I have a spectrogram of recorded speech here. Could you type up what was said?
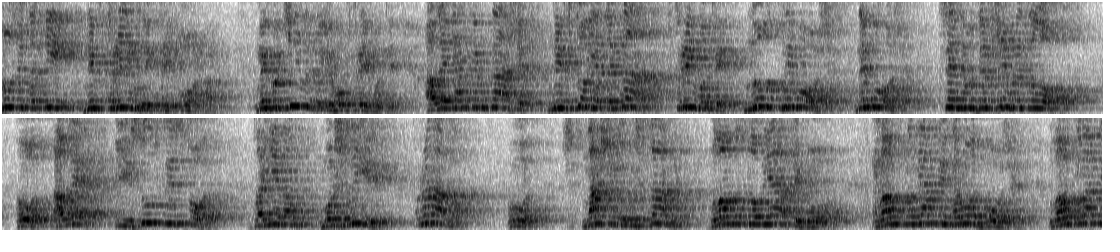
дуже такий невтримний цей орган. Ми хотіли би його втримати, але Яків каже, ніхто язика втримати ну не може, не може. Це неудержиме зло. От. Але Ісус Христос дає нам можливість, право от, нашими устами благословляти Бога, благословляти народ Божий, благословляти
